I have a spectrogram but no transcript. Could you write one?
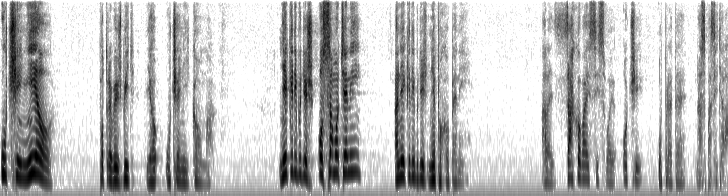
učinil, potrebuješ byť jeho učeníkom. Niekedy budeš osamotený a niekedy budeš nepochopený ale zachovaj si svoje oči upreté na spasiteľa.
